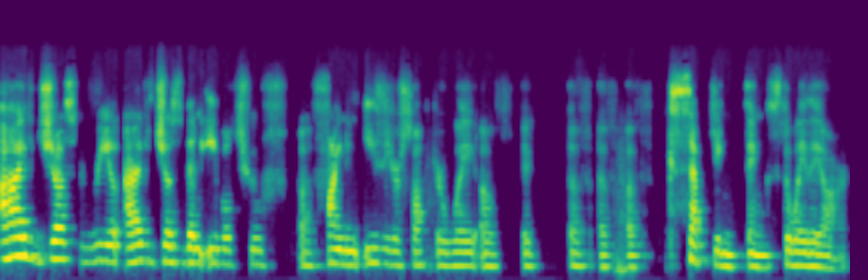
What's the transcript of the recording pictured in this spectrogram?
i've just real i've just been able to uh, find an easier softer way of, of of of accepting things the way they are.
